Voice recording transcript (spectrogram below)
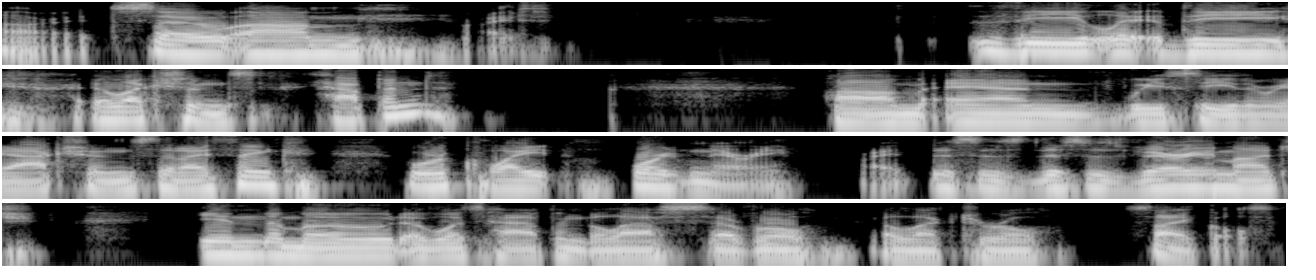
All right. So, um, right. The the elections happened, um, and we see the reactions that I think were quite ordinary. Right. This is this is very much in the mode of what's happened the last several electoral cycles.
